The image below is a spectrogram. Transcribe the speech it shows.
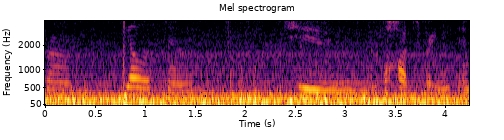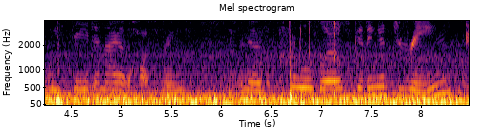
from Yellowstone to the hot springs, and we stayed a night at the hot springs. And there was a pool. Laurel's getting a drink,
